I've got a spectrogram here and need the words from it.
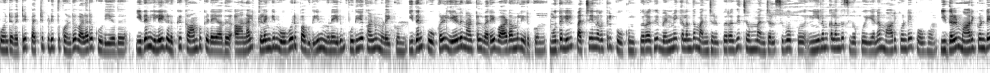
போன்றவற்றை பற்றி பிடித்து கொண்டு வளரக்கூடியது. இதன் இலைகளுக்கு காம்பு கிடையாது. ஆனால் கிழங்கின் ஒவ்வொரு பகுதியின் முனையிலும் புதிய கணு முளைக்கும். இதன் பூக்கள் ஏழு நாட்கள் வரை வாடாமல் இருக்கும். முதலில் பச்சை நிறத்தில் பூக்கும். பிறகு வெண்மை கலந்த மஞ்சள் பிறகு செம்மஞ்சள் சிவப்பு நீலம் கலந்த சிவப்பு என மாறிக்கொண்டே போகும். இதழ் மாறிக்கொண்டே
